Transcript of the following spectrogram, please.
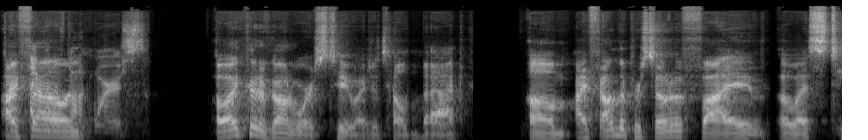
I I found. gone worse. Oh, I could have gone worse too. I just held back. Um, I found the Persona 5 OST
